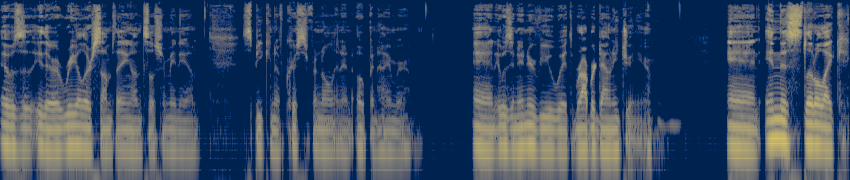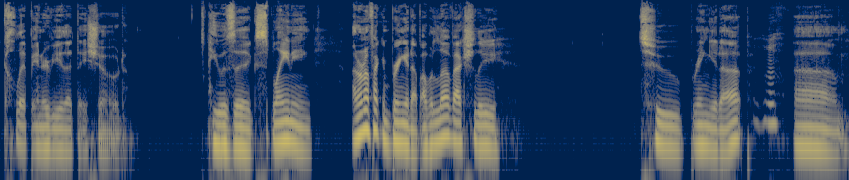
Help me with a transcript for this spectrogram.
It was either a reel or something on social media. Speaking of Christopher Nolan and Oppenheimer, and it was an interview with Robert Downey junior mm-hmm. And in this little like clip interview that they showed, he was uh, explaining. I don't know if I can bring it up. I would love actually to bring it up. Um,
